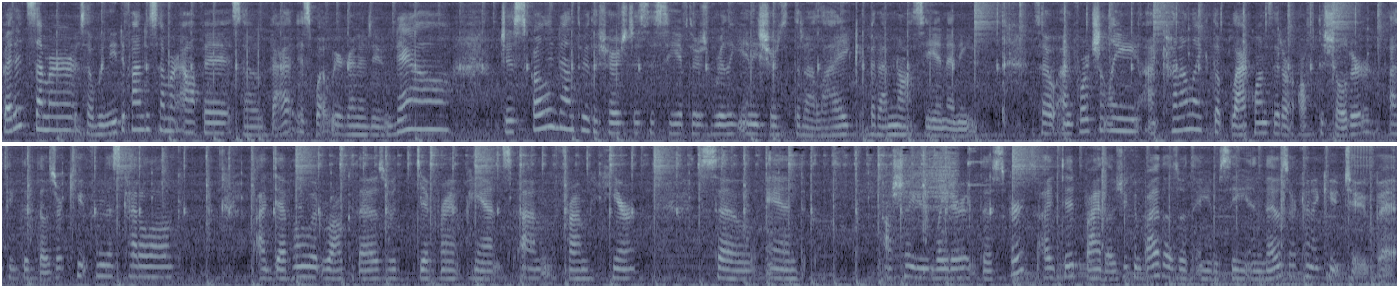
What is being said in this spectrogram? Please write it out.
But it's summer, so we need to find a summer outfit. So that is what we're going to do now. Just scrolling down through the shirts just to see if there's really any shirts that I like, but I'm not seeing any. So unfortunately, I kind of like the black ones that are off the shoulder. I think that those are cute from this catalog. I definitely would rock those with different pants um, from here. So, and I'll show you later the skirts. I did buy those. You can buy those with AMC, and those are kind of cute too, but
